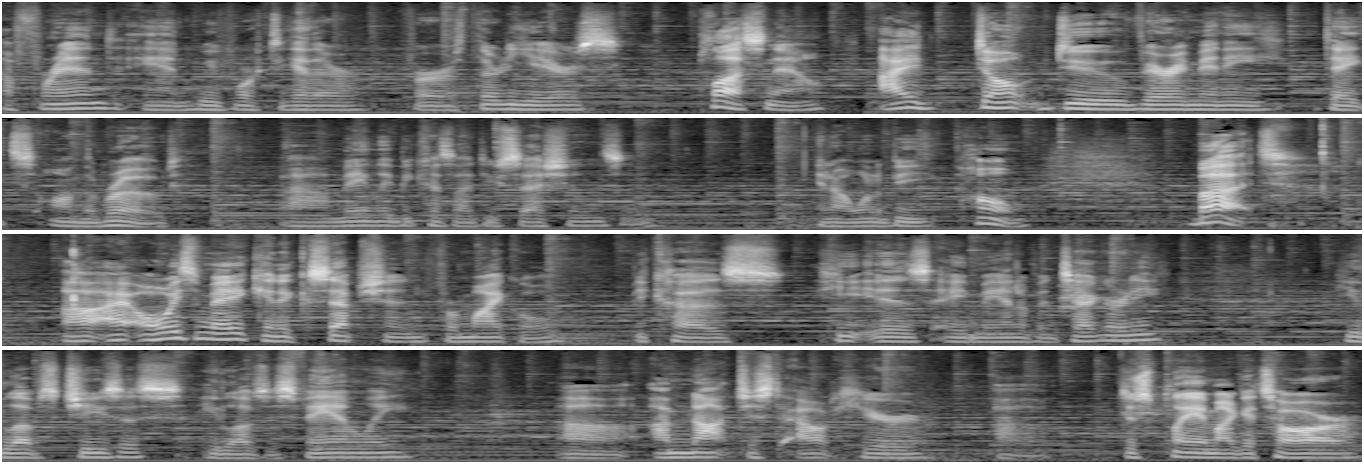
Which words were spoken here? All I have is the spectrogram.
a friend, and we've worked together for 30 years plus now. I don't do very many dates on the road, uh, mainly because I do sessions and you know I want to be home. But uh, I always make an exception for Michael because he is a man of integrity. He loves Jesus. He loves his family. Uh, I'm not just out here uh, just playing my guitar.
